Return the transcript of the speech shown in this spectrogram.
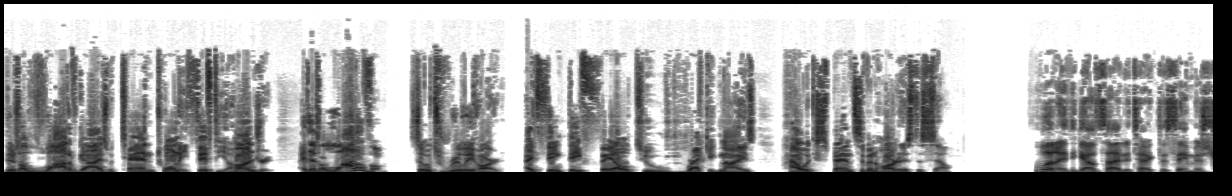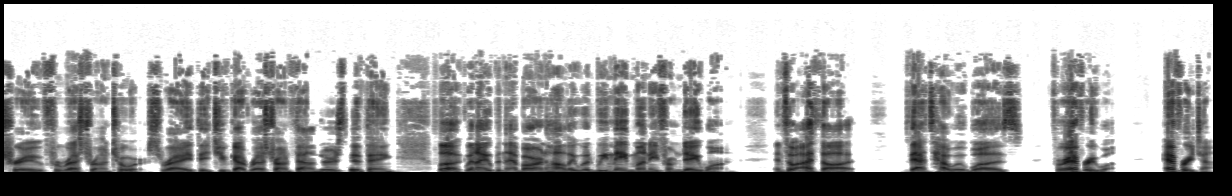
There's a lot of guys with 10, 20, 50, 100. And there's a lot of them. So it's really hard. I think they fail to recognize how expensive and hard it is to sell. Well, and I think outside of tech, the same is true for restaurateurs, right? That you've got restaurant founders that think, look, when I opened that bar in Hollywood, we made money from day one. And so I thought that's how it was for everyone, every time.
